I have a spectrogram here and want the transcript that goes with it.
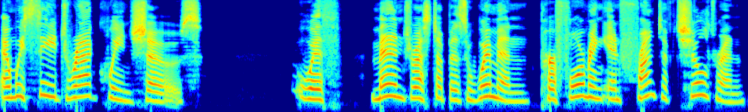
And we see drag queen shows with men dressed up as women performing in front of children,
